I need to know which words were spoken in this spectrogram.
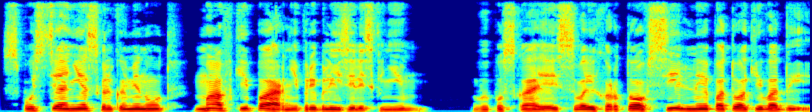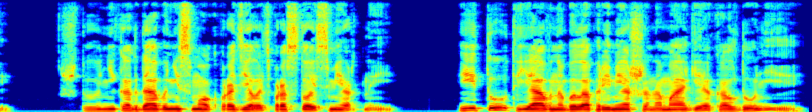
Спустя несколько минут мавки-парни приблизились к ним, выпуская из своих ртов сильные потоки воды, что никогда бы не смог проделать простой смертный. И тут явно была примешана магия колдуньи.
